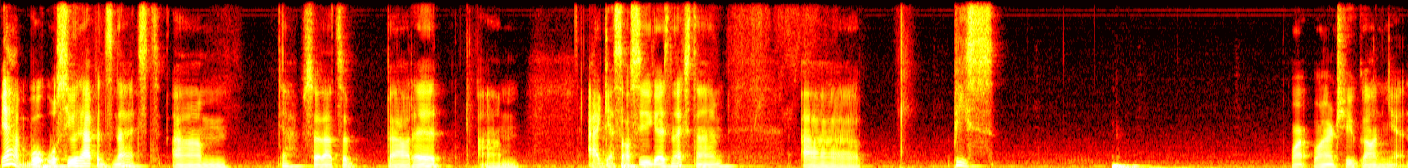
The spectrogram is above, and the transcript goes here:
yeah, we'll we'll see what happens next. Um, yeah, so that's about it. Um, I guess I'll see you guys next time. Uh, peace. Why, why aren't you gone yet?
